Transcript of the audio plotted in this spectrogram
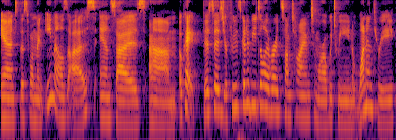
And this woman emails us and says, um, Okay, this is your food's gonna be delivered sometime tomorrow between one and three.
